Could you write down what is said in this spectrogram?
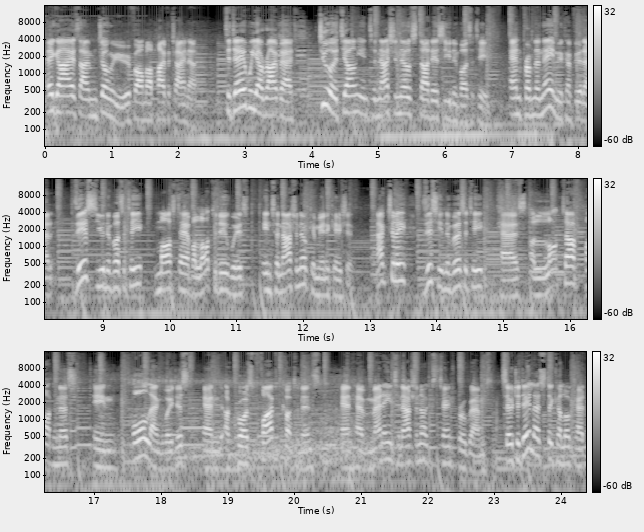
Hey guys, I'm Zheng Yu from uh, Apply for China. Today we arrive at Zhejiang International Studies University. And from the name, you can feel that this university must have a lot to do with international communication. Actually, this university has a lot of partners in all languages and across five continents and have many international exchange programs. So today let's take a look at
